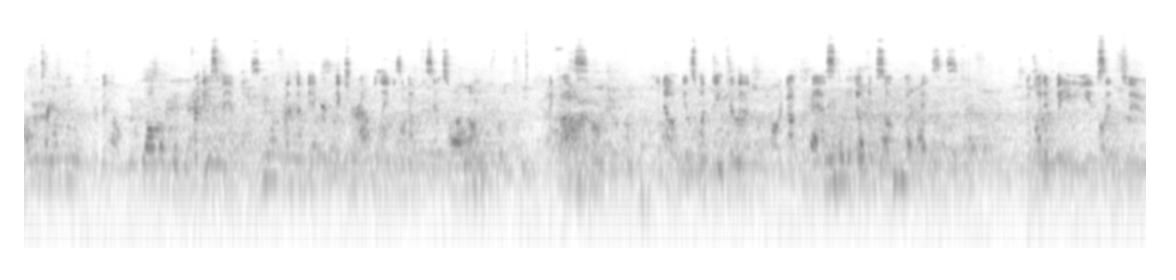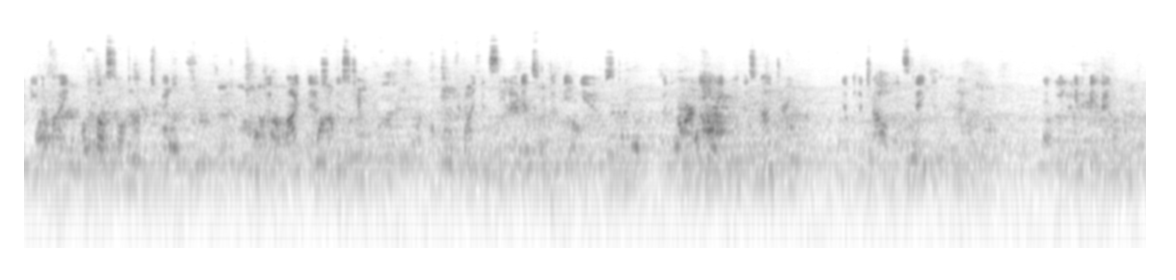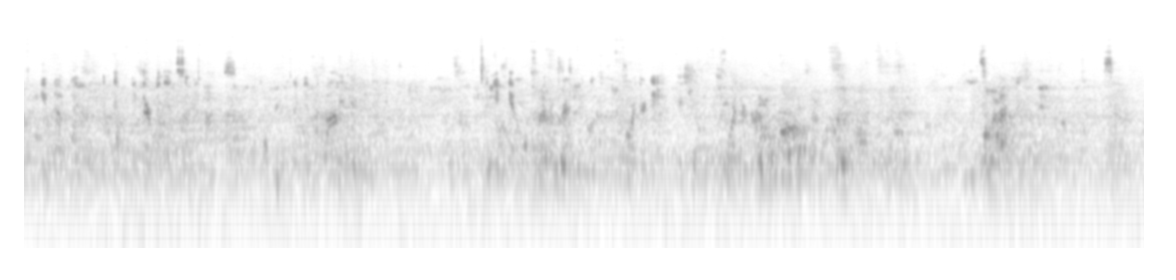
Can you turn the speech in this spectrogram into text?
The truth will prevail for these families. But the bigger picture, I believe, is about this instrument. Because, you know, it's one thing for the for Dr. Vass to be helping solve cold cases. But what if we use it to even find lost Alzheimer's patients? My passion is children. And I can see that instrument being used with an army of people in this country that when a child gets taken, it would, it would be an hour. You'd know if, they, if they're within so many miles to get the find. And you'd get them before they're trafficked, before they're dead, before they're hurt. That's what I think. So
